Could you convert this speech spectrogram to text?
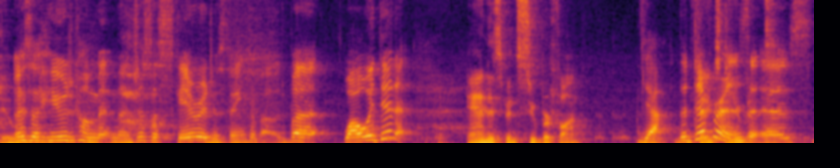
do it. It's a huge commitment, just a scary to think about. But well, we did it. And it's been super fun. Yeah, the Thanks to you difference is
